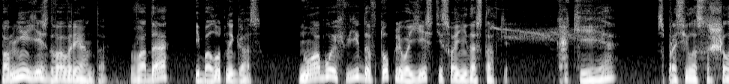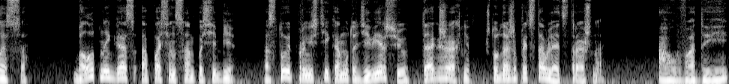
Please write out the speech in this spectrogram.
«По мне есть два варианта — вода и болотный газ. Но у обоих видов топлива есть и свои недостатки. «Какие?» — спросила Сашелесса. «Болотный газ опасен сам по себе, а стоит провести кому-то диверсию, так жахнет, что даже представлять страшно». «А у воды?»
